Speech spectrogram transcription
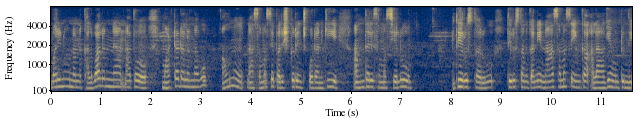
మరి నువ్వు నన్ను కలవాలన్న నాతో మాట్లాడాలన్నావు? అవును నా సమస్య పరిష్కరించుకోవడానికి అందరి సమస్యలు తీరుస్తారు తీరుస్తాను కానీ నా సమస్య ఇంకా అలాగే ఉంటుంది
